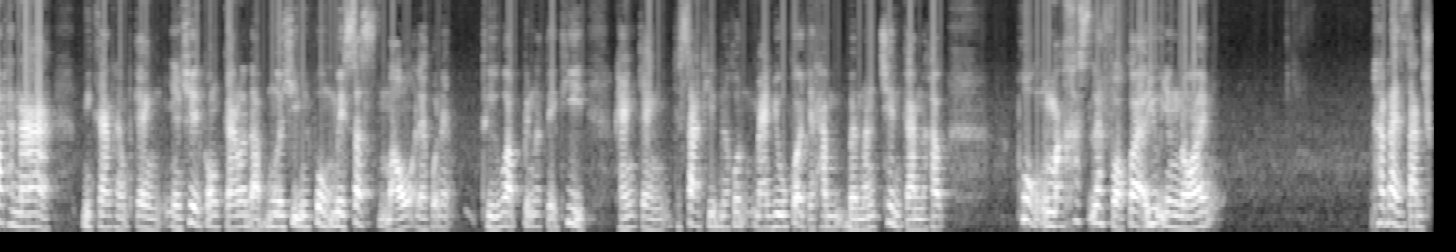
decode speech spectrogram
พัฒนามีการแข่งแกร่งอย่างเช่นกองกลางระดับมืออาชีพพวกเมซัสเมาอะไรพวกนี้ถือว่าเป็นนักเตะที่แข็งแกร่งจะสร้างทีมนอนาคตแมนยูก็จะทำแบบนั้นเช่นกันนะครับ พวกมาคัสและฟอร์ก็อายุยังน้อย ถ้าได้ซานโช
